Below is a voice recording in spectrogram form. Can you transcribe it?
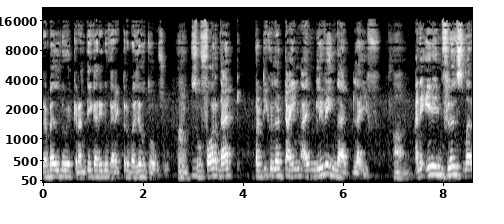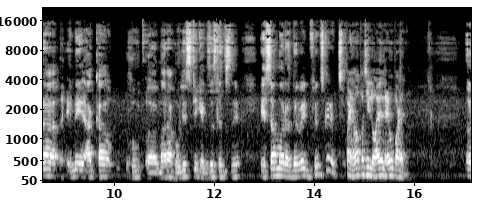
રેબેલનું એક ક્રાંતિકારીનું કેરેક્ટર ભજવતો હોઉં છું so for that particular time I am living that life અને એ ઇન્ફ્લુઅન્સ મારા એને આખા હુ- અ, મારા હોલિસ્ટિક એક્ઝિસ્ટન્સને એ સમ ઓર અધર વે ઇન્ફ્લુઅન્સ કરે જ છે પણ એમાં પછી લોયલ રહેવું પડે ને અ,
